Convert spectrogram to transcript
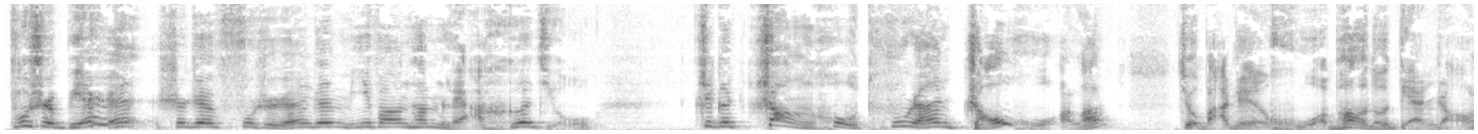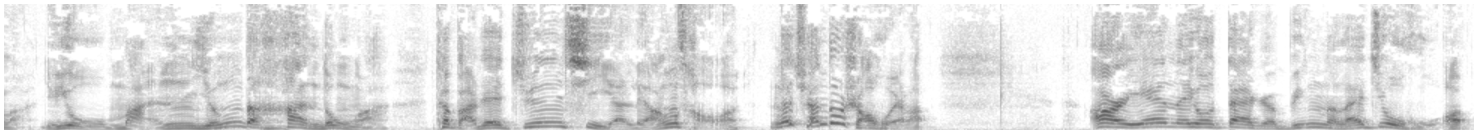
不是别人，是这傅士仁跟糜芳他们俩喝酒，这个帐后突然着火了，就把这火炮都点着了，又，满营的撼动啊！他把这军器呀、粮草啊，那全都烧毁了。二爷呢，又带着兵呢来救火。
